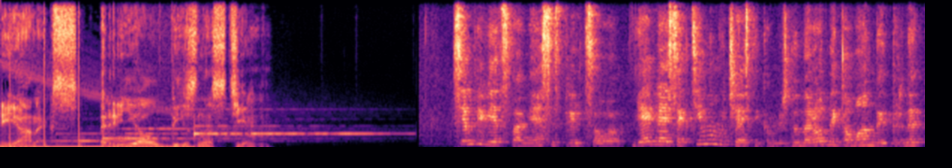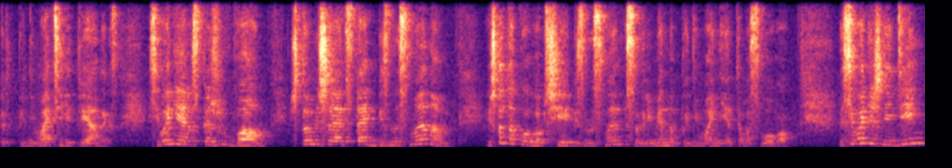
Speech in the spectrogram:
Trianex Real Business Team Всем привет, с вами Ася Стрельцова. Я являюсь активным участником международной команды интернет-предпринимателей Trianex. Сегодня я расскажу вам, что мешает стать бизнесменом и что такое вообще бизнесмен в современном понимании этого слова. На сегодняшний день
